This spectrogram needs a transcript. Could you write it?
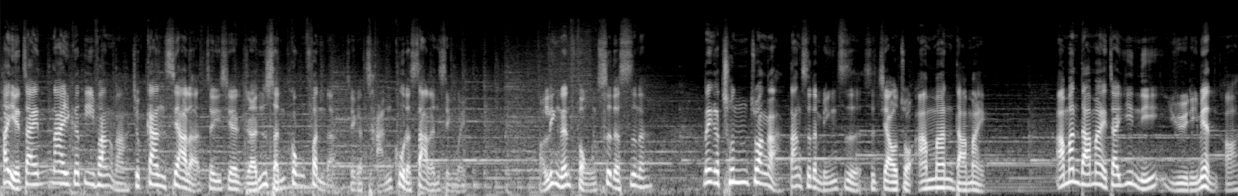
他也在那一个地方啊，就干下了这一些人神共愤的这个残酷的杀人行为。啊，令人讽刺的是呢，那个村庄啊，当时的名字是叫做阿曼达麦。阿曼达麦在印尼语里面啊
